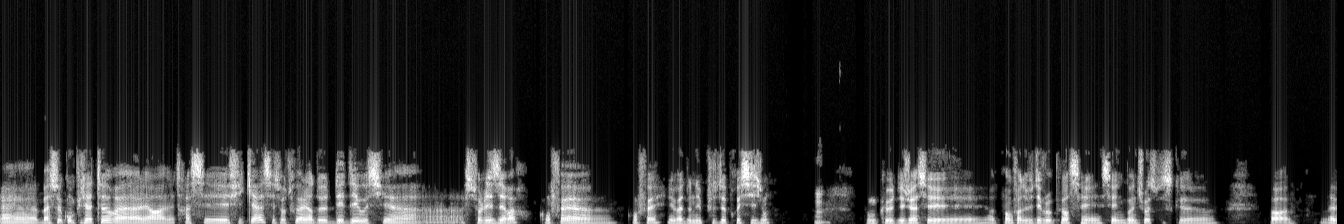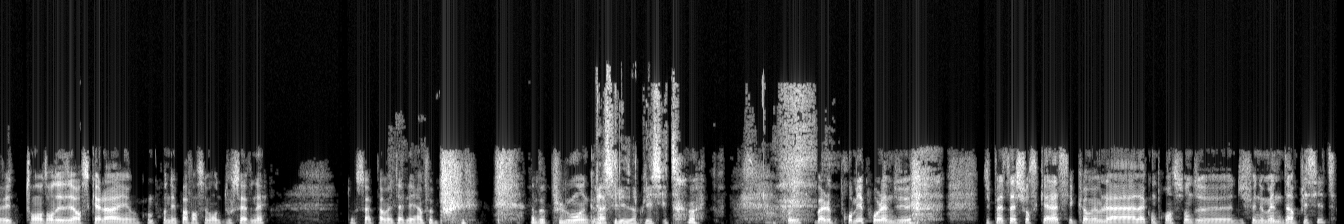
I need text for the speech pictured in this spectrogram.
Euh, bah, ce compilateur a l'air d'être assez efficace et surtout a l'air d'aider aussi à, sur les erreurs qu'on fait, euh, qu'on fait. Il va donner plus de précision. Mmh. Donc euh, déjà, c'est, point de vue développeur, c'est, une bonne chose parce que on avait de temps en temps des erreurs Scala et on comprenait pas forcément d'où ça venait. Donc ça permet d'aller un peu plus, un peu plus loin. Grâce Merci les implicites. oui, bah, le premier problème du, du passage sur Scala, c'est quand même la, compréhension du phénomène d'implicite.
